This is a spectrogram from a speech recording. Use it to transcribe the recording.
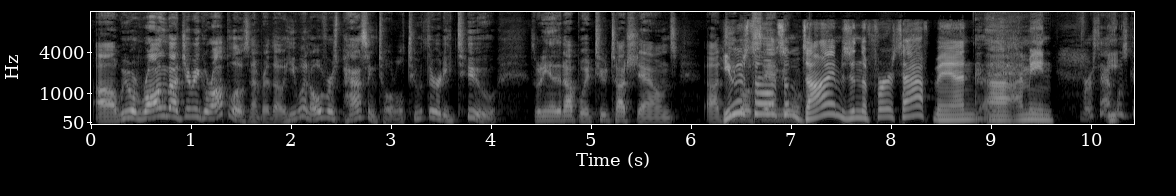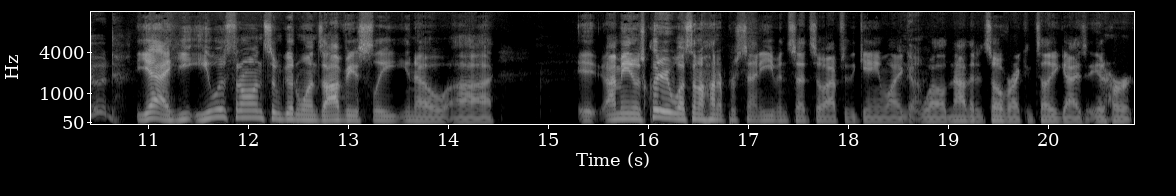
Uh, we were wrong about Jimmy Garoppolo's number, though. He went over his passing total, 232. So he ended up with two touchdowns. Uh, He was throwing some dimes in the first half, man. Uh, I mean, First half he- was good. yeah, he he was throwing some good ones. Obviously, you know, uh, it, I mean, it was clear it wasn't hundred percent. He even said so after the game. Like, No. well, now that it's over, I can tell you guys, it hurt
